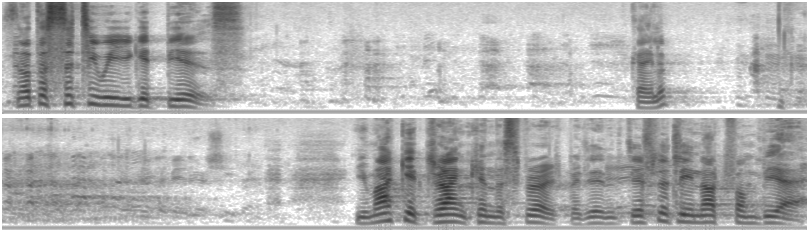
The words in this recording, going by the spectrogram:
It's not the city where you get beers. Caleb? you might get drunk in the spirit, but definitely not from beer.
